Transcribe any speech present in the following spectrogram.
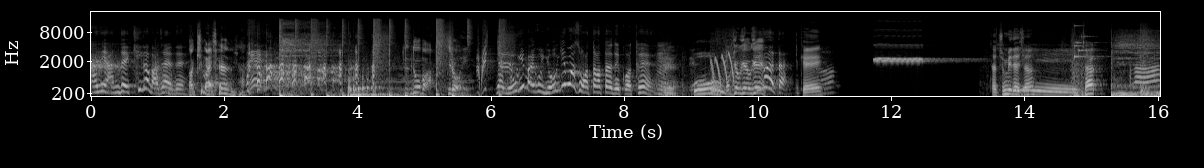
아니, 안 돼. 키가 맞아야 돼. 아, 키 맞아야 된다. 말고 여기 와서 왔다 갔다 해야 될 것 같아. 오, 오케이, 오케이, 오케이. 이거였다. 오케이. 자, 준비되죠? 시작. 하나,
